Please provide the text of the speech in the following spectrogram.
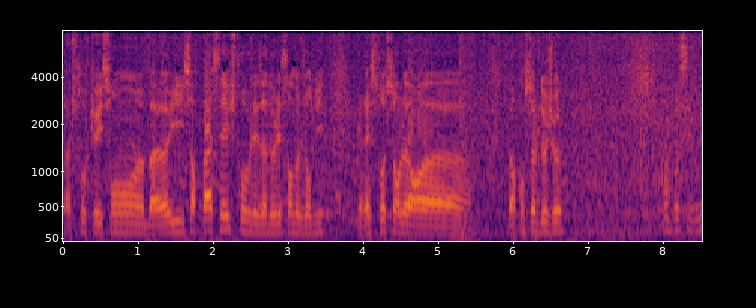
Bah, je trouve qu'ils sont, bah, ils sortent pas assez, je trouve, les adolescents d'aujourd'hui. Ils restent trop sur leur, euh, leur console de jeu. Qu'en pensez-vous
